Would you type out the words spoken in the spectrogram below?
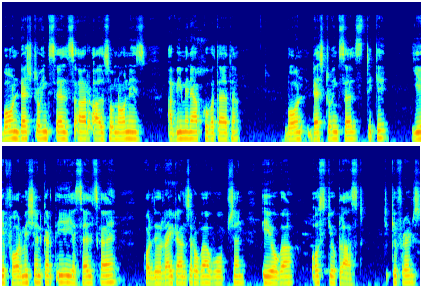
bone destroying cells are also known is अभी मैंने आपको बताया था। बॉन्ड डेस्ट्रॉइंग सेल्स ठीक है? ये फॉर्मेशन करती है, ये सेल्स का है। और जो राइट आंसर होगा, वो ऑप्शन ए होगा ऑस्टियोक्लास्ट ठीक है फ्रेंड्स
